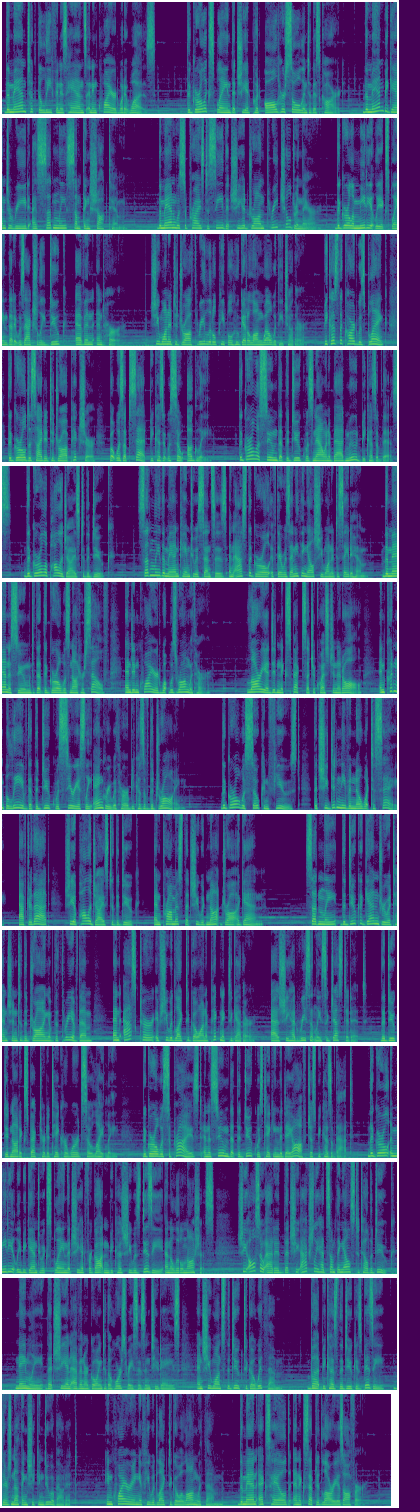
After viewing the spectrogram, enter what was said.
The man took the leaf in his hands and inquired what it was. The girl explained that she had put all her soul into this card. The man began to read as suddenly something shocked him. The man was surprised to see that she had drawn three children there. The girl immediately explained that it was actually Duke, Evan, and her. She wanted to draw three little people who get along well with each other. Because the card was blank, the girl decided to draw a picture, but was upset because it was so ugly. The girl assumed that the Duke was now in a bad mood because of this. The girl apologized to the Duke. Suddenly, the man came to his senses and asked the girl if there was anything else she wanted to say to him. The man assumed that the girl was not herself and inquired what was wrong with her. Laria didn't expect such a question at all and couldn't believe that the Duke was seriously angry with her because of the drawing. The girl was so confused that she didn't even know what to say. After that, she apologized to the Duke and promised that she would not draw again. Suddenly, the Duke again drew attention to the drawing of the three of them and asked her if she would like to go on a picnic together, as she had recently suggested it. The Duke did not expect her to take her words so lightly. The girl was surprised and assumed that the Duke was taking the day off just because of that. The girl immediately began to explain that she had forgotten because she was dizzy and a little nauseous. She also added that she actually had something else to tell the Duke, namely that she and Evan are going to the horse races in two days, and she wants the Duke to go with them. But because the Duke is busy, there's nothing she can do about it. Inquiring if he would like to go along with them, the man exhaled and accepted Laria's offer.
